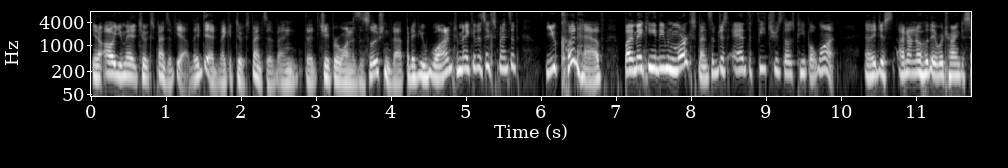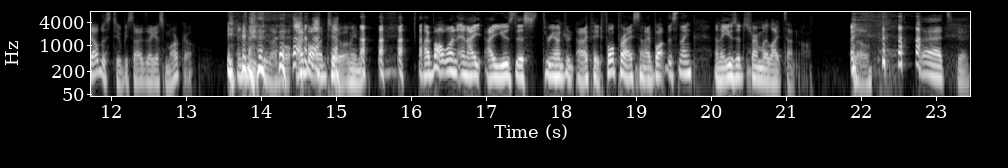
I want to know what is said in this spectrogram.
you know, oh, you made it too expensive. Yeah, they did make it too expensive, and the cheaper one is the solution to that. But if you wanted to make it this expensive, you could have by making it even more expensive. Just add the features those people want, and they just I don't know who they were trying to sell this to besides I guess Marco. And I, bought, I bought one too. I mean, I bought one and I I used this three hundred. I paid full price and I bought this thing and I use it to turn my lights on and off. So That's good.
